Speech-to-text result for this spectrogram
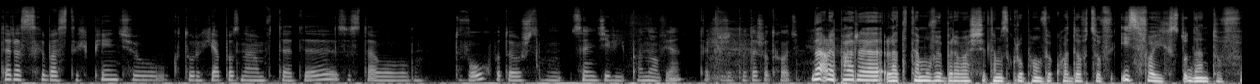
Teraz chyba z tych pięciu, których ja poznałam wtedy, zostało dwóch, bo to już są sędziwi panowie, także to też odchodzi. No ale parę lat temu wybrałaś się tam z grupą wykładowców i swoich studentów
